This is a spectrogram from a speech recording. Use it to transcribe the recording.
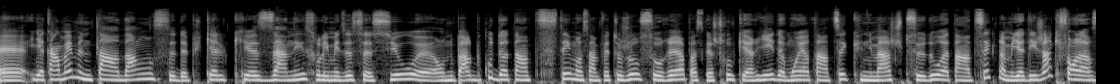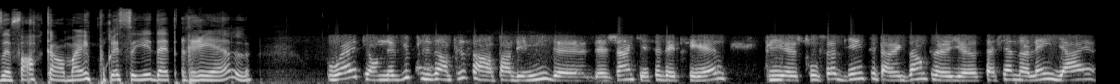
Euh, il y a quand même une tendance depuis quelques années sur les médias sociaux. Euh, on nous parle beaucoup d'authenticité. Moi, ça me fait toujours sourire parce que je trouve qu'il n'y a rien de moins authentique qu'une image pseudo-authentique. Mais il y a des gens qui font leurs efforts quand même pour essayer d'être réels. Oui, puis on a vu plus en plus en pandémie de, de gens qui essaient d'être réels. Puis euh, je trouve ça bien. Tu sais, par exemple, il y a Safia Nolin hier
